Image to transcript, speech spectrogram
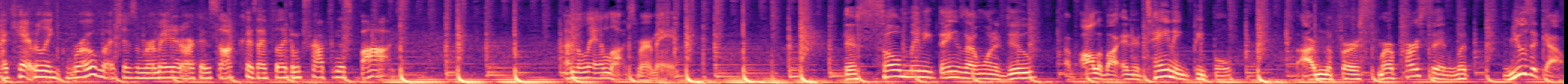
I can't really grow much as a mermaid in Arkansas because I feel like I'm trapped in this box. I'm a landlocked mermaid. There's so many things I want to do. I'm all about entertaining people. I'm the first mer person with music out.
